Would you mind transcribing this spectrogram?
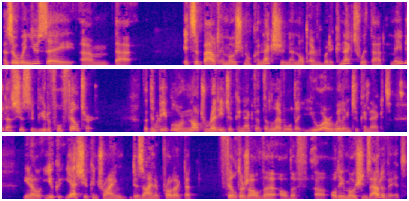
And so when you say um, that it's about emotional connection and not everybody connects with that, maybe that's just a beautiful filter. That the people who are not ready to connect at the level that you are willing to connect you know you could yes you can try and design a product that filters all the all the uh, all the emotions out of it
